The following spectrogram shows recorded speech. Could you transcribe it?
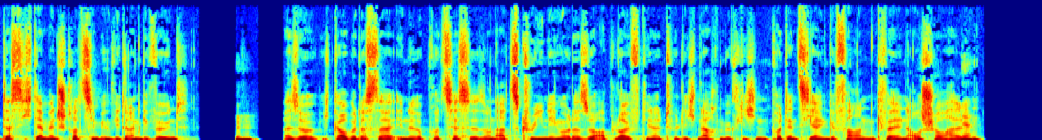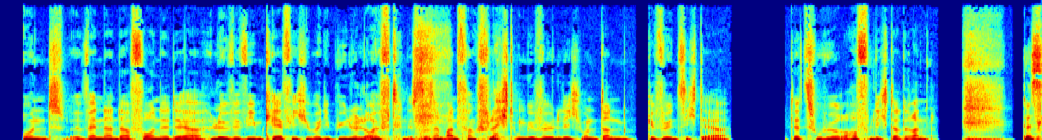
dass sich der Mensch trotzdem irgendwie dran gewöhnt. Mhm. Also ich glaube, dass da innere Prozesse, so eine Art Screening oder so abläuft, die natürlich nach möglichen potenziellen Gefahrenquellen Ausschau halten. Ja. Und wenn dann da vorne der Löwe wie im Käfig über die Bühne läuft, dann ist das am Anfang vielleicht ungewöhnlich und dann gewöhnt sich der, der Zuhörer hoffentlich daran. Das,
